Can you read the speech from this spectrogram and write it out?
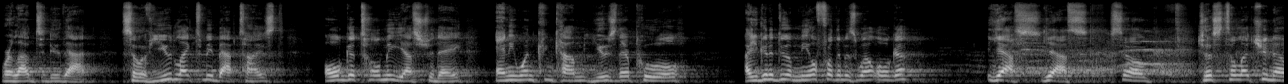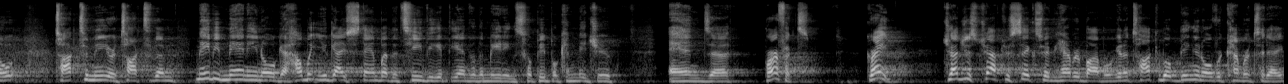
We're allowed to do that. So if you'd like to be baptized, Olga told me yesterday anyone can come use their pool. Are you going to do a meal for them as well, Olga? Yes, yes. So just to let you know, talk to me or talk to them. Maybe Manny and Olga, how about you guys stand by the TV at the end of the meeting so people can meet you? And uh, perfect. Great. Judges chapter 6, if you have your Bible, we're going to talk about being an overcomer today.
